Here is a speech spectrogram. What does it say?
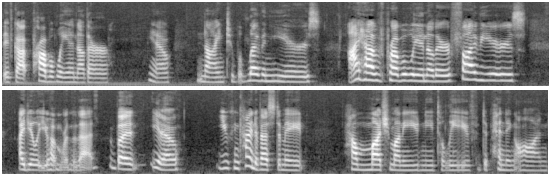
They've got probably another, you know, 9 to 11 years. I have probably another 5 years. Ideally, you have more than that. But, you know, you can kind of estimate how much money you'd need to leave depending on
